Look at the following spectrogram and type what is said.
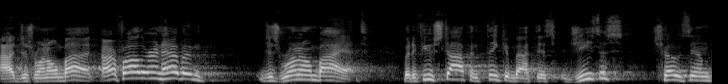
I just run on by it. Our Father in heaven. Just run on by it. But if you stop and think about this, Jesus chose them,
